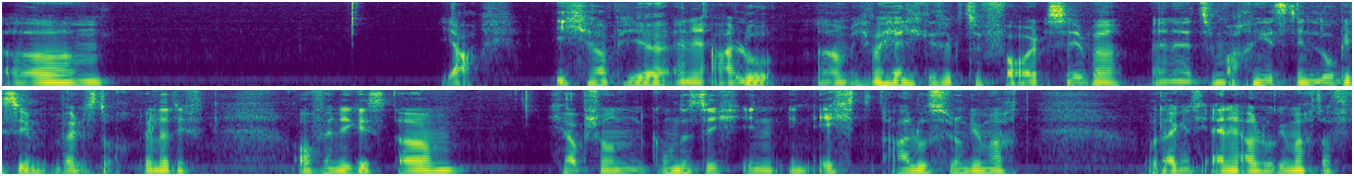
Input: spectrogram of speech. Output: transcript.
Ähm, ja, ich habe hier eine Alu. Ähm, ich war ehrlich gesagt zu faul, selber eine zu machen jetzt in Logisim, weil es doch relativ aufwendig ist. Ähm, ich habe schon grundsätzlich in, in echt Alus schon gemacht. Oder eigentlich eine Alu gemacht auf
